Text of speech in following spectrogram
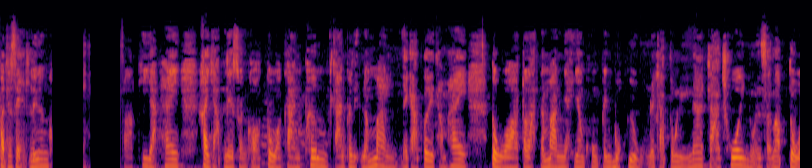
ปฏิเสธเรื่อง ที่อยากให้ขยับในส่วนของตัวการเพิ่มการผลิตน้ำมันนะครับก็เลยทำให้ตัวตลาดน้ำมันเนี่ยยังคงเป็นบวกอยู่นะครับตรงนี้น่าจะช่วยหนุนสำหรับตัว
